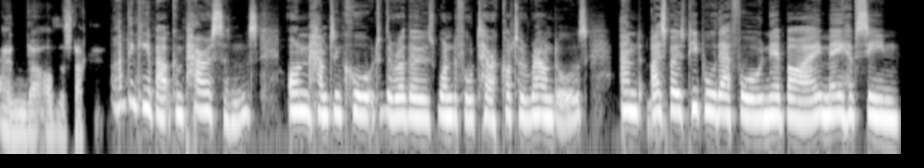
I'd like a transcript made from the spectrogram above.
and uh, of the stucco. I'm thinking about comparisons. On Hampton Court, there are those wonderful terracotta roundels. And I suppose people, therefore, nearby may have seen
